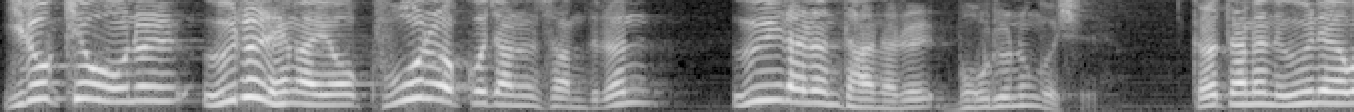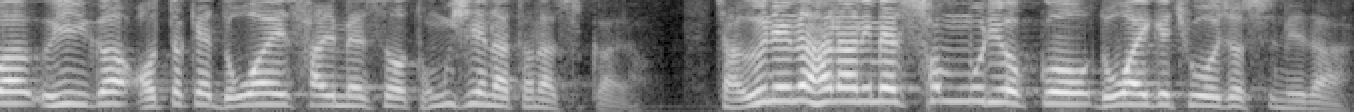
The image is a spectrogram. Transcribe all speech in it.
이렇게 오늘 의를 행하여 구원을 얻고자 하는 사람들은 의라는 단어를 모르는 것이에요. 그렇다면 은혜와 의가 어떻게 노아의 삶에서 동시에 나타났을까요? 자, 은혜는 하나님의 선물이었고 노아에게 주어졌습니다.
